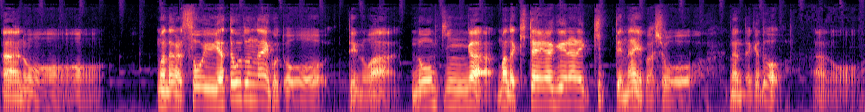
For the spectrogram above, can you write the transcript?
あのまあだからそういうやったことのないことっていうのは脳筋がまだ鍛え上げられきってない場所なんだけどあの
